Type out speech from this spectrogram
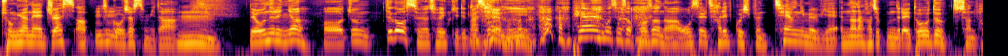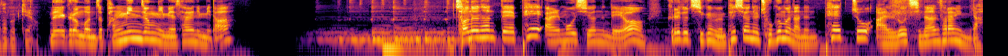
종현의 Dress Up 듣고. 오셨습니다. 음. 네 오늘은요 어 좀 뜨거웠어요 저희끼리도. 소문이 폐알못에서 벗어나 옷을 잘 입고 싶은 채영님을 위해 엔나나 가족분들의 도우도 추천 받아볼게요. 네, 그럼 먼저 박민정님의 사연입니다. 저는 한때 폐알못이었는데요. 그래도 지금은 패션을 조금은 아는 폐쪼알로 진화한 사람입니다.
